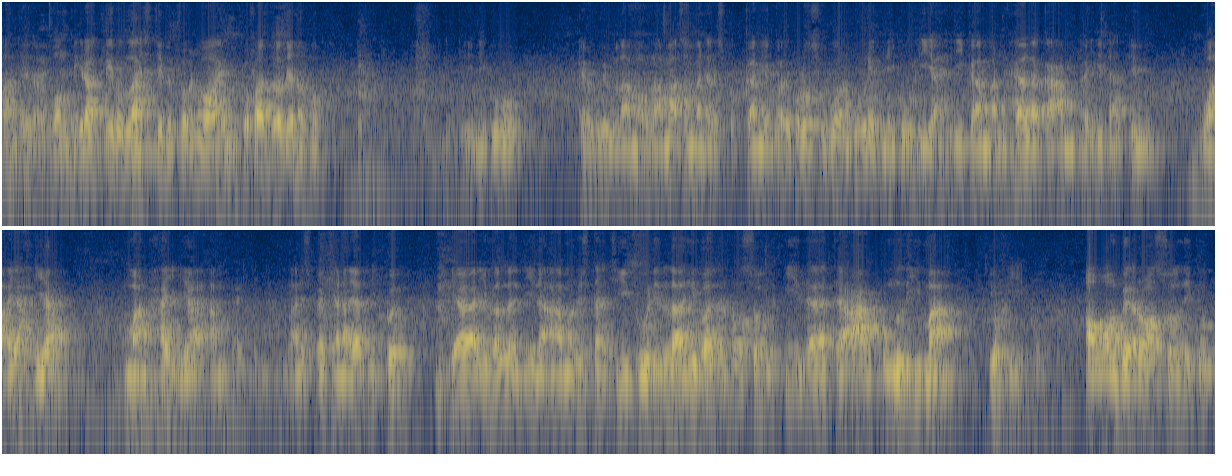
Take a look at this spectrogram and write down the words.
Fadole wong tira-tirulah dilebokno wae mergo fadole napa. Jadi niku dawe ulama-ulama sampean harus pegang ya kalau suwon urip niku liyah likaman halaka am bayyinatin wa yahya man hayya am Lalu sebagian ayat nyebut ya ayyuhalladzina amanu stajibu lillahi wa rasul idza ta'akum lima yuhyikum. Allah be rasul niku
